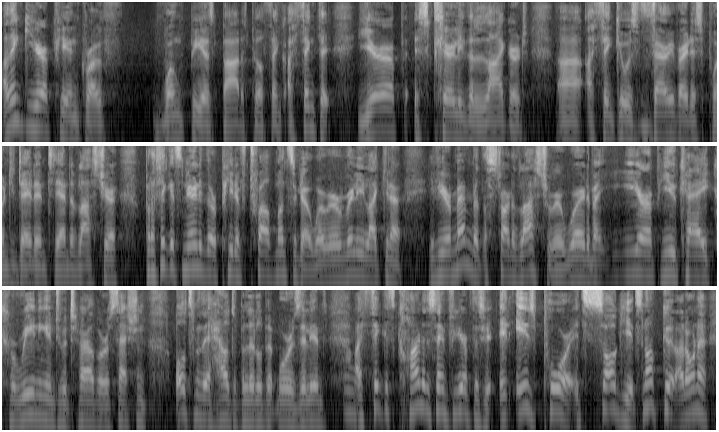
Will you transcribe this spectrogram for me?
I think European growth won't be as bad as people think. I think that Europe is clearly the laggard. Uh, I think it was very, very disappointing data into the end of last year, but I think it's nearly the repeat of 12 months ago, where we were really like, you know, if you remember at the start of last year, we were worried about Europe, UK careening into a terrible recession. Ultimately, they held up a little bit more resilient. Mm. I think it's kind of the same for Europe this year. It is poor, it's soggy, it's not good. I don't want to,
